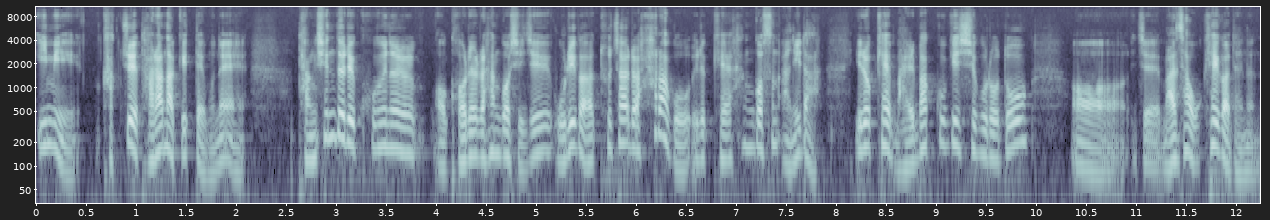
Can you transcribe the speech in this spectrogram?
이미 각주에 달아놨기 때문에 당신들이 코인을 어, 거래를 한 것이지 우리가 투자를 하라고 이렇게 한 것은 아니다. 이렇게 말 바꾸기 식으로도 어 이제 만사 오케이가 되는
